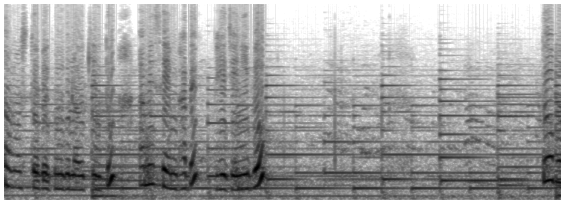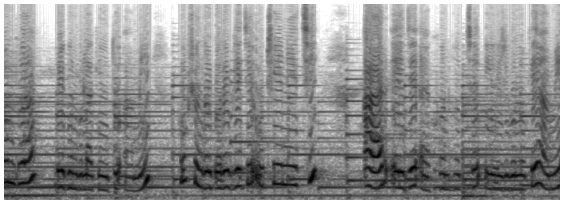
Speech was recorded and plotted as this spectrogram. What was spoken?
সমস্ত বেগুনগুলোও কিন্তু আমি সেম ভাবে ভেজে নিব। তো বন্ধুরা, বেগুনগুলা কিন্তু আমি খুব সুন্দর করে ভেজে উঠিয়ে নিয়েছি। আর এই যে এখন হচ্ছে ইলিশগুলোকে আমি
